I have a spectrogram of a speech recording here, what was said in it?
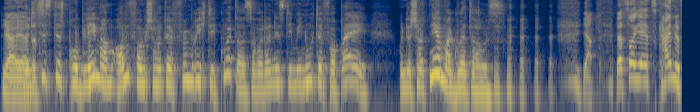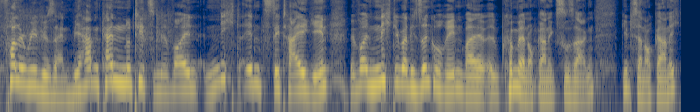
Ja, ja, das, das ist das Problem. Am Anfang schaut der Film richtig gut aus, aber dann ist die Minute vorbei. Und er schaut nicht mehr gut aus. ja, das soll ja jetzt keine volle Review sein. Wir haben keine Notizen, wir wollen nicht ins Detail gehen, wir wollen nicht über die Synchro reden, weil äh, können wir ja noch gar nichts zu sagen. Gibt's ja noch gar nicht.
